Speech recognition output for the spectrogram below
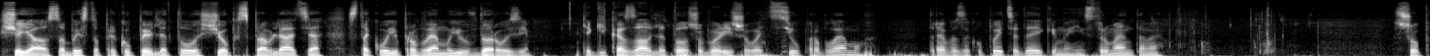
що я особисто прикупив для того, щоб справлятися з такою проблемою в дорозі. Як і казав, для того, щоб вирішувати цю проблему, треба закупитися деякими інструментами, щоб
